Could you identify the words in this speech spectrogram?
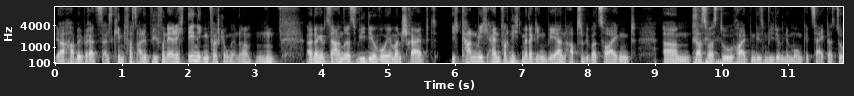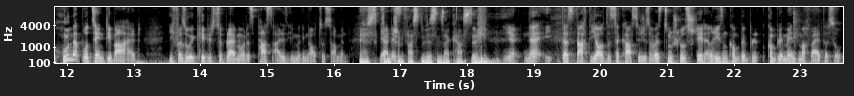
ja, habe bereits als Kind fast alle Bücher von Erich Denigen verschlungen. Ne? Mhm. Äh, dann gibt es ein anderes Video, wo jemand schreibt, ich kann mich einfach nicht mehr dagegen wehren, absolut überzeugend. Ähm, das, was du heute in diesem Video mit dem Mond gezeigt hast, so 100% die Wahrheit. Ich versuche kritisch zu bleiben, aber das passt alles immer genau zusammen. Das klingt ja, das, schon fast ein bisschen sarkastisch. Ja, na, das dachte ich auch, dass es sarkastisch ist, aber zum Schluss steht ein Riesenkompliment, mach weiter so.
